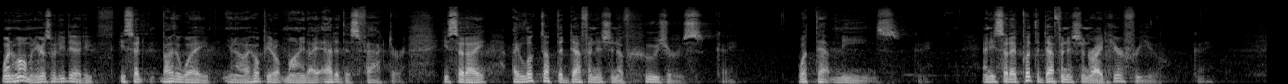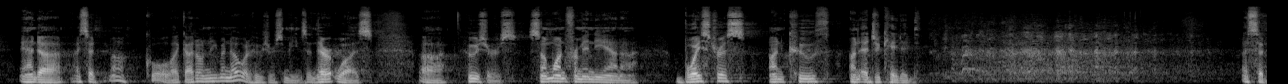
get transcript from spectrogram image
went home, and here's what he did. He, he said, "By the way, you know, I hope you don't mind. I added this factor." He said, "I I looked up the definition of Hoosiers. Okay, what that means." And he said, I put the definition right here for you. Okay? And uh, I said, oh, cool. Like, I don't even know what Hoosiers means. And there it was uh, Hoosiers, someone from Indiana, boisterous, uncouth, uneducated. I said,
